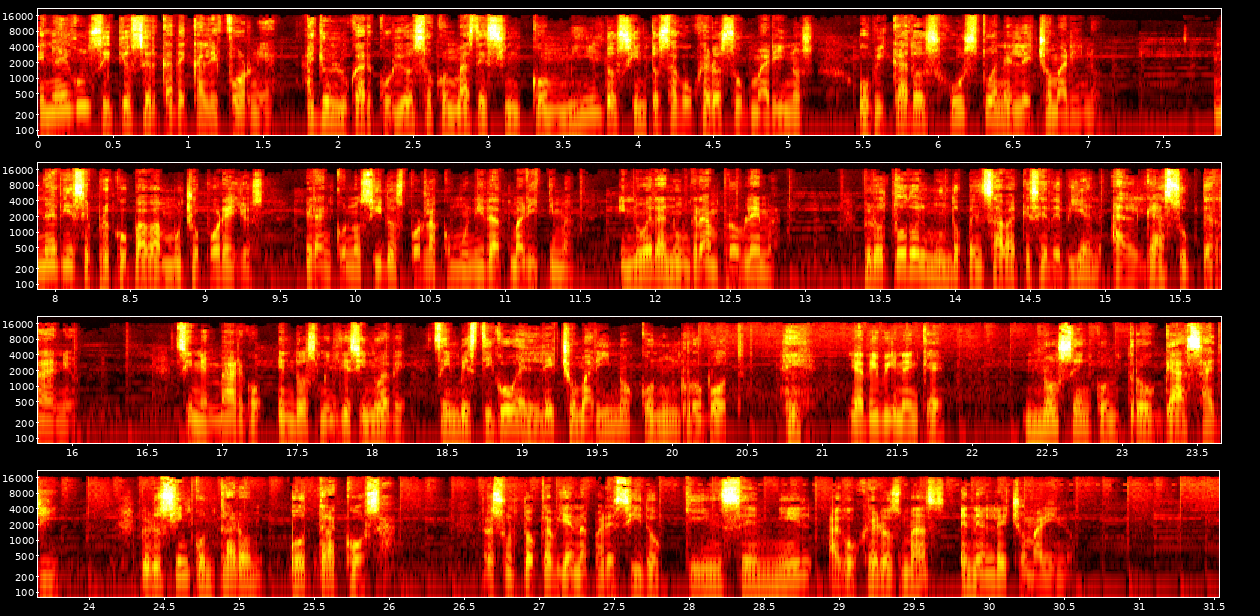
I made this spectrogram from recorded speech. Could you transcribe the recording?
En algún sitio cerca de California hay un lugar curioso con más de 5.200 agujeros submarinos ubicados justo en el lecho marino. Nadie se preocupaba mucho por ellos, eran conocidos por la comunidad marítima y no eran un gran problema, pero todo el mundo pensaba que se debían al gas subterráneo. Sin embargo, en 2019 se investigó el lecho marino con un robot. y adivinen qué, no se encontró gas allí, pero sí encontraron otra cosa resultó que habían aparecido 15.000 agujeros más en el lecho marino.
